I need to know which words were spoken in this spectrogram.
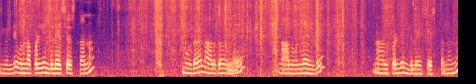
ఇవ్వండి ఉన్న పళ్ళు ఇందులో వేసేస్తాను. మూడో నాలుగో ఉన్నాయి. నాలుగు ఉన్నాయండి. నాలుగు పళ్ళు ఇందులో వేసేస్తున్నాను.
